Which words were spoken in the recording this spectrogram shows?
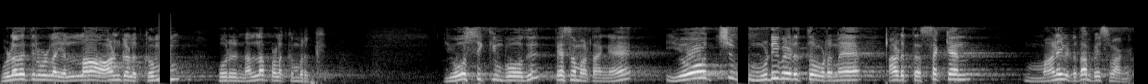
உலகத்தில் உள்ள எல்லா ஆண்களுக்கும் ஒரு நல்ல பழக்கம் இருக்கு. யோசிக்கும் போது பேச மாட்டாங்க. யோசிச்சு முடிவெடுத்த உடனே அடுத்த செகண்ட் மனைவிட்ட தான் பேசுவாங்க.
